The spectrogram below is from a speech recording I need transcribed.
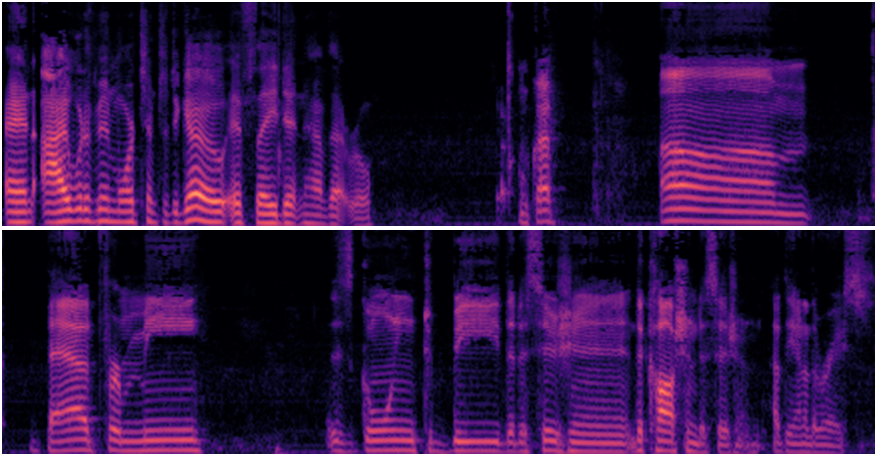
and I would have been more tempted to go if they didn't have that rule. Okay. Um, bad for me is going to be the decision, the caution decision at the end of the race.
